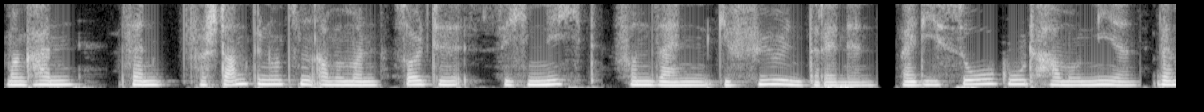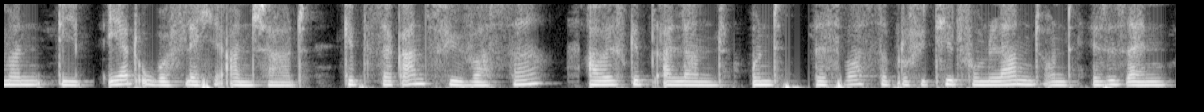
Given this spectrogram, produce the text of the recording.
Man kann seinen Verstand benutzen, aber man sollte sich nicht von seinen Gefühlen trennen, weil die so gut harmonieren. Wenn man die Erdoberfläche anschaut, gibt es da ganz viel Wasser aber es gibt ein Land und das Wasser profitiert vom Land und es ist ein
